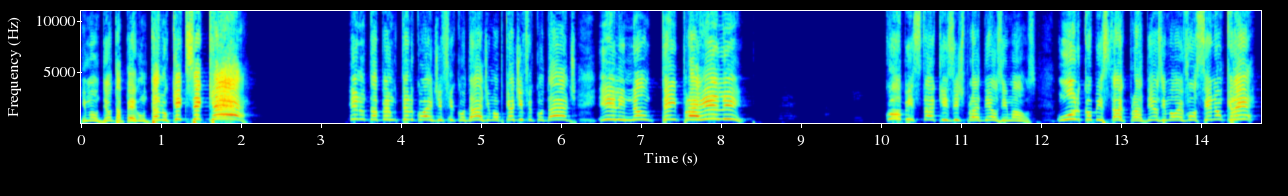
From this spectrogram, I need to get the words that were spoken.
Irmão, Deus está perguntando o que, que você quer. Ele não está perguntando qual é a dificuldade, irmão, porque a dificuldade ele não tem para ele. Qual obstáculo existe para Deus, irmãos? O único obstáculo para Deus, irmão, é você não crer.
